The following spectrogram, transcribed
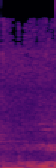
Yeah.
